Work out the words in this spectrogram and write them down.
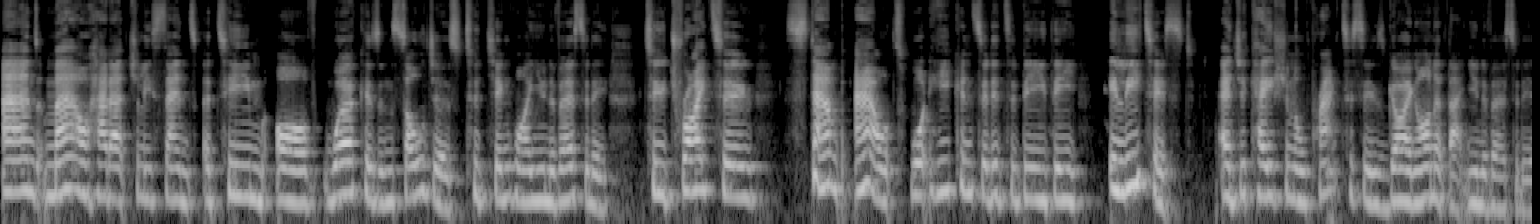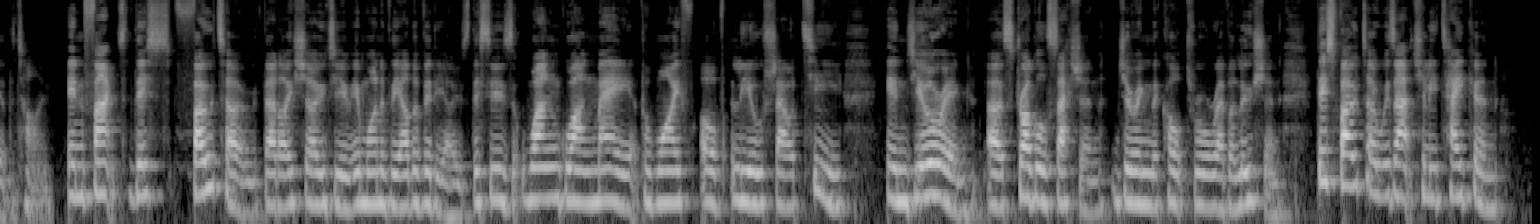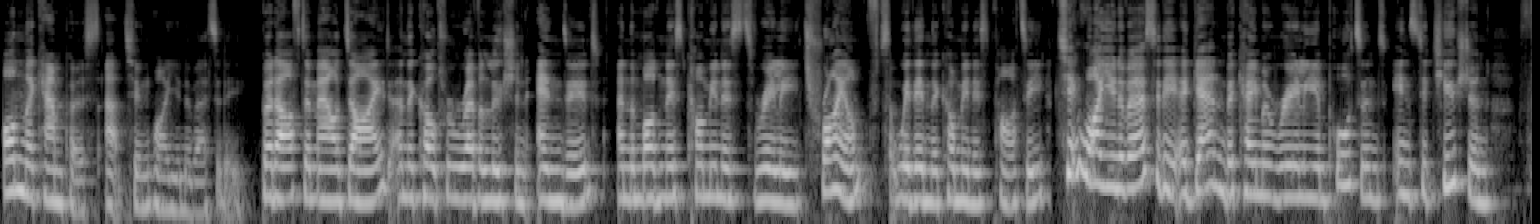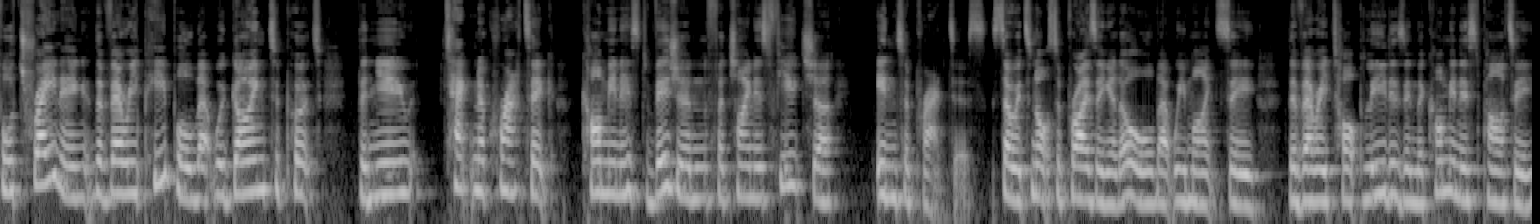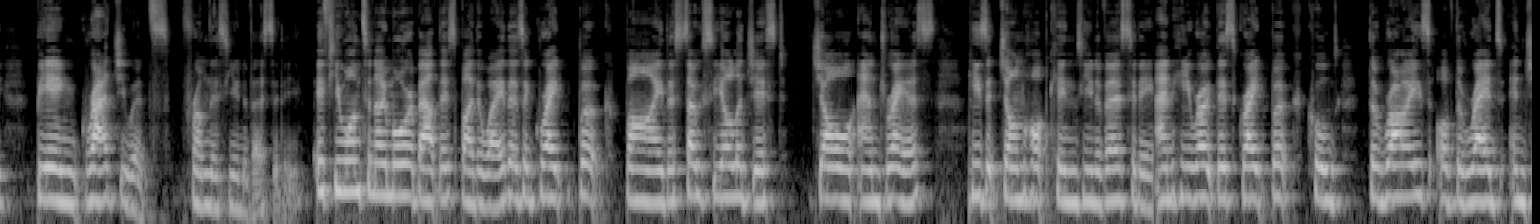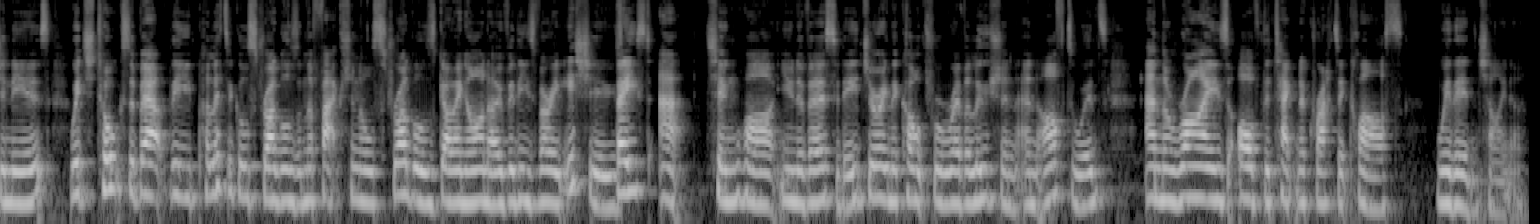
And Mao had actually sent a team of workers and soldiers to Tsinghua University to try to stamp out what he considered to be the elitist educational practices going on at that university at the time. In fact, this photo that I showed you in one of the other videos, this is Wang Guangmei, the wife of Liu Shaoqi, enduring a struggle session during the Cultural Revolution. This photo was actually taken on the campus at Tsinghua University. But after Mao died and the Cultural Revolution ended and the modernist communists really triumphed within the Communist Party, Tsinghua University again became a really important institution for training the very people that were going to put the new technocratic communist vision for China's future into practice. So it's not surprising at all that we might see the very top leaders in the Communist Party being graduates from this university. If you want to know more about this, by the way, there's a great book by the sociologist Joel Andreas. He's at Johns Hopkins University and he wrote this great book called The Rise of the Red Engineers, which talks about the political struggles and the factional struggles going on over these very issues based at Tsinghua University during the Cultural Revolution and afterwards, and the rise of the technocratic class within China.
